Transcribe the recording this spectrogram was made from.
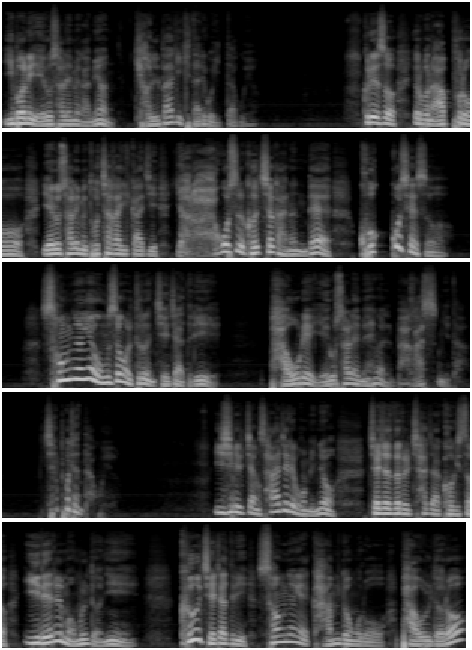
이번에 예루살렘에 가면 결박이 기다리고 있다고요. 그래서 여러분 앞으로 예루살렘에 도착하기까지 여러 곳을 거쳐 가는데 곳곳에서 성령의 음성을 들은 제자들이 바울의 예루살렘 행을 막았습니다. 체포된다고요. 21장 4절에 보면요. 제자들을 찾아 거기서 이래를 머물더니 그 제자들이 성령의 감동으로 바울더러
